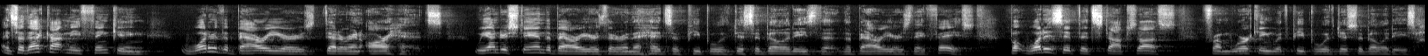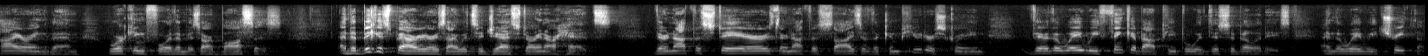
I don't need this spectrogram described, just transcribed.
And so that got me thinking what are the barriers that are in our heads? We understand the barriers that are in the heads of people with disabilities, the, the barriers they face. But what is it that stops us from working with people with disabilities, hiring them, working for them as our bosses? And the biggest barriers, I would suggest, are in our heads. They're not the stairs, they're not the size of the computer screen, they're the way we think about people with disabilities and the way we treat them.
